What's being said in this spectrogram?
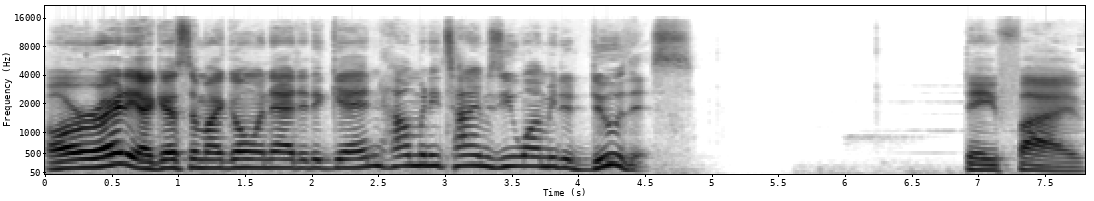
Alrighty, I guess am I going at it again? How many times do you want me to do this? Day 5.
